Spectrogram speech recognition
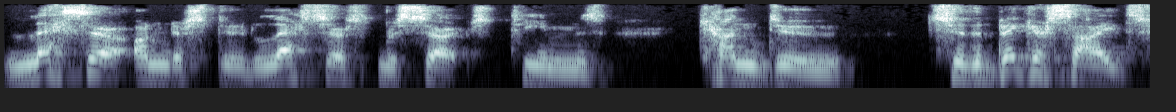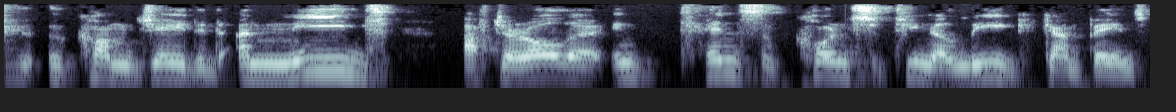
lesser understood, lesser researched teams can do to the bigger sides who, who come jaded and need, after all their intensive concertina league campaigns,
